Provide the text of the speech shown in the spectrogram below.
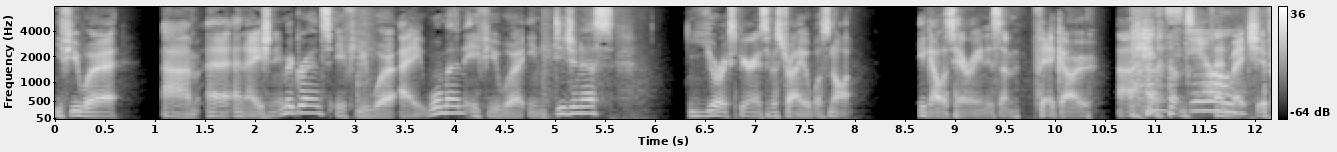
If you were um, a, an Asian immigrant, if you were a woman, if you were indigenous, your experience of Australia was not egalitarianism, fair go, um, And still- and mateship,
